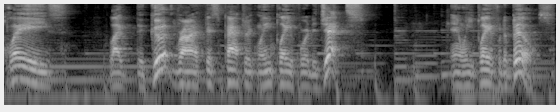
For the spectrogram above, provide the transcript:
plays like the good Ryan Fitzpatrick when he played for the Jets and when he played for the Bills.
